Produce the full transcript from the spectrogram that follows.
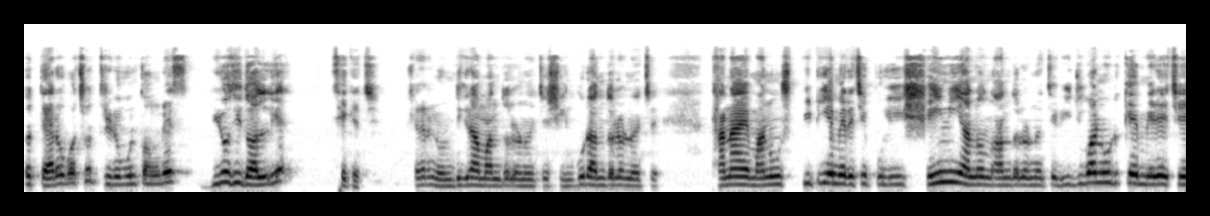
তো তেরো বছর তৃণমূল কংগ্রেস বিরোধী দল নিয়ে থেকেছে। সেখানে নন্দীগ্রাম আন্দোলন হয়েছে, সিঙ্গুর আন্দোলন হয়েছে, থানায় মানুষ পিটিয়ে মেরেছে পুলিশ, সেই নিয়ে আন্দোলন হয়েছে, রিজবানুরকে মেরেছে,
